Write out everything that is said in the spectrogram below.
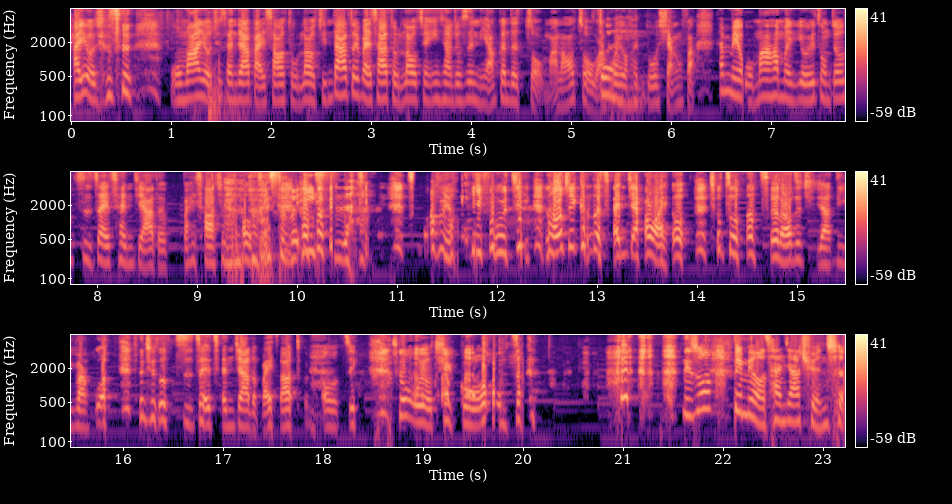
还有就是，我妈有去参加白沙土绕境，大家对白沙土绕境印象就是你要跟着走嘛，然后走完会有很多想法。但没有我妈他们有一种就自在参加的白沙土绕境，什么意思啊？到苗栗附近，然后去跟着参加完以后，就坐上车，然后就去其他地方玩，那就是自在参加的白沙土绕境。就我有去过网站。你说并没有参加全程，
